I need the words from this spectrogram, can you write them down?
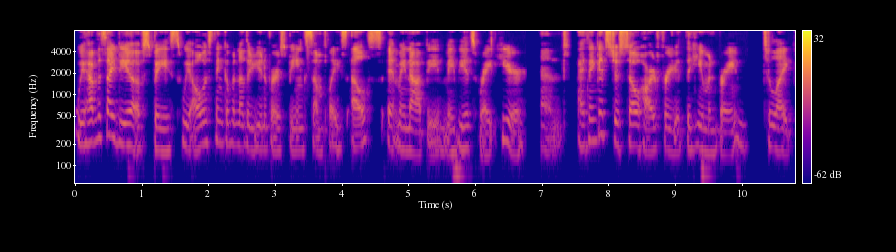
We have this idea of space. We always think of another universe being someplace else. It may not be. Maybe it's right here. And I think it's just so hard for you- the human brain to like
